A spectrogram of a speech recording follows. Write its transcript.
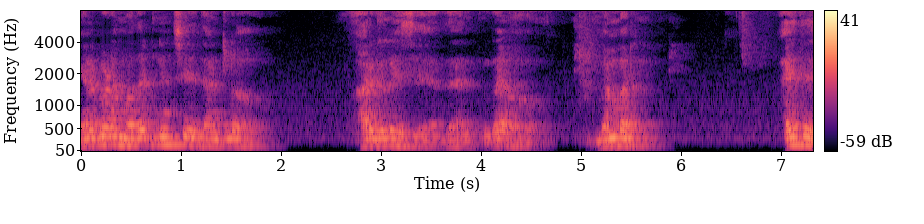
నేను కూడా మొదటి నుంచి దాంట్లో ఆర్గనైజ్ దాంట్లో మెంబర్. అయితే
